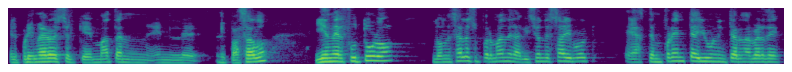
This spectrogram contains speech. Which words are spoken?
El primero es el que matan en el, pasado. Y en el futuro, donde sale Superman en la visión de Cyborg, eh, hasta enfrente hay una linterna verde.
